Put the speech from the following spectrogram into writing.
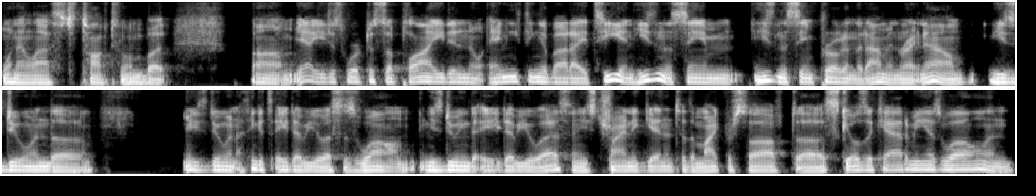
when I last talked to him but um, yeah, he just worked a supply. He didn't know anything about IT, and he's in the same he's in the same program that I'm in right now. He's doing the he's doing I think it's AWS as well. He's doing the AWS, and he's trying to get into the Microsoft uh, Skills Academy as well. And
